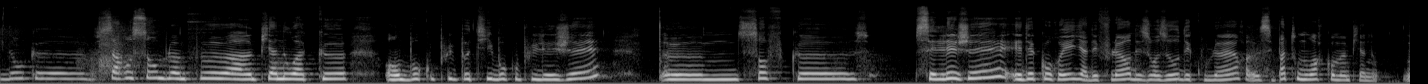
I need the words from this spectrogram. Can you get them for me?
Donc euh, ça ressemble un peu à un piano à queue en beaucoup plus petit, beaucoup plus léger, euh, sauf que c'est léger et décoré. Il y a des fleurs, des oiseaux, des couleurs. Euh, c'est pas tout noir comme un piano.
